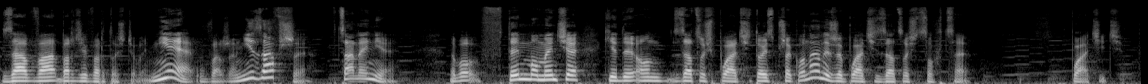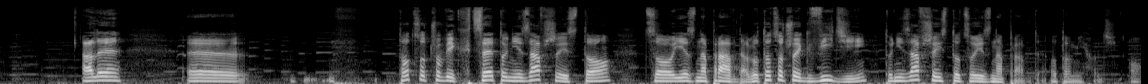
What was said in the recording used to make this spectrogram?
za wa bardziej wartościowe. Nie, uważam, nie zawsze. Wcale nie. No bo w tym momencie, kiedy on za coś płaci, to jest przekonany, że płaci za coś, co chce płacić. Ale e, to, co człowiek chce, to nie zawsze jest to, co jest naprawdę. Albo to, co człowiek widzi, to nie zawsze jest to, co jest naprawdę. O to mi chodzi. O.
